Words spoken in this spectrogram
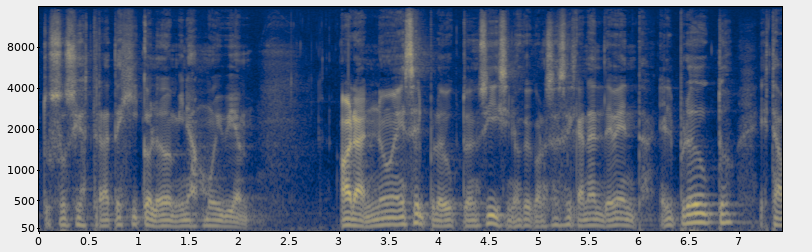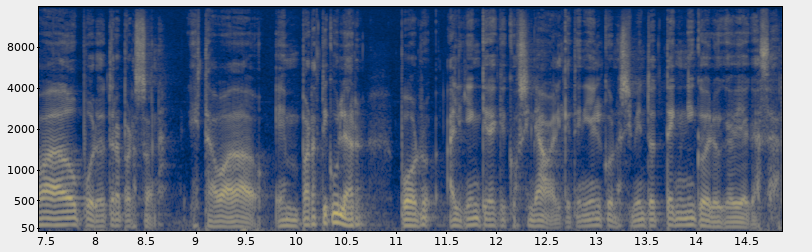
tu socio estratégico lo dominas muy bien. Ahora, no es el producto en sí, sino que conoces el canal de venta. El producto estaba dado por otra persona. Estaba dado en particular por alguien que era que cocinaba, el que tenía el conocimiento técnico de lo que había que hacer.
